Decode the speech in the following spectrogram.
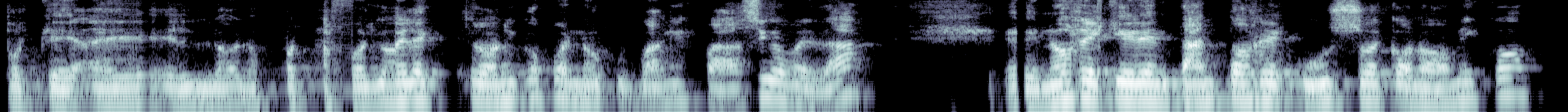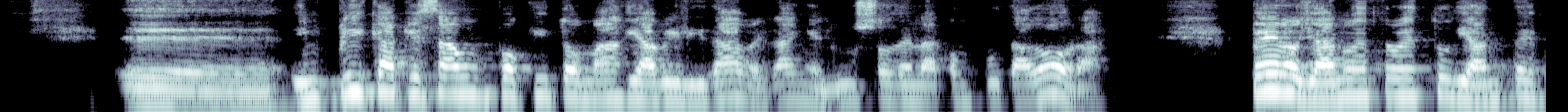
porque eh, los portafolios electrónicos pues no ocupan espacio, ¿verdad? Eh, no requieren tantos recursos económicos, eh, implica quizás un poquito más de habilidad ¿verdad? en el uso de la computadora, pero ya nuestros estudiantes,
